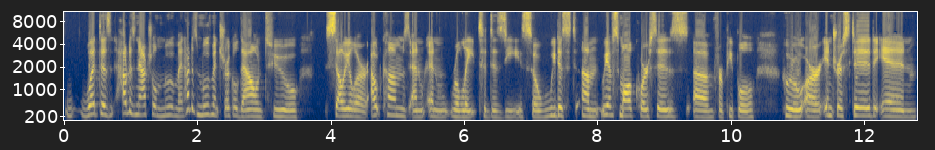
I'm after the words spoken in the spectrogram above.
what does how does natural movement how does movement trickle down to cellular outcomes and and relate to disease? So we just um, we have small courses um, for people who are interested in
